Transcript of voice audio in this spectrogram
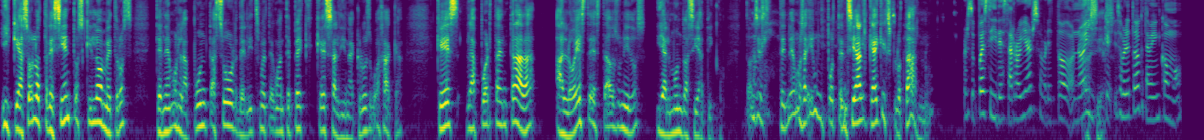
y que a solo 300 kilómetros tenemos la punta sur del Istmo de Tehuantepec, que es Salina Cruz, Oaxaca, que es la puerta de entrada al oeste de Estados Unidos y al mundo asiático. Entonces, tenemos ahí un potencial que hay que explotar, ¿no? Por supuesto, y desarrollar sobre todo, ¿no? y sobre todo también como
